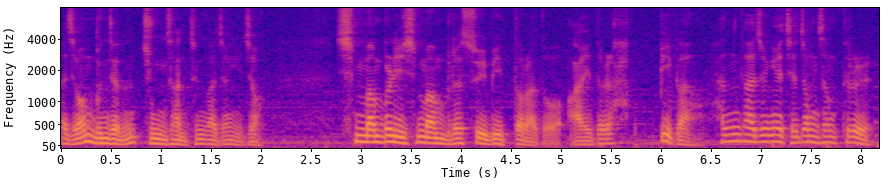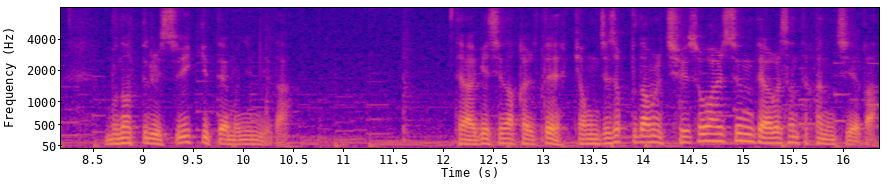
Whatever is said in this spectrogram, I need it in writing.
하지만 문제는 중산층 가정이죠. 10만 불, 20만 불의 수입이 있더라도 아이들 학비가 한 가정의 재정 상태를 무너뜨릴 수 있기 때문입니다. 대학에 진학할 때 경제적 부담을 최소화할 수 있는 대학을 선택하는 지혜가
